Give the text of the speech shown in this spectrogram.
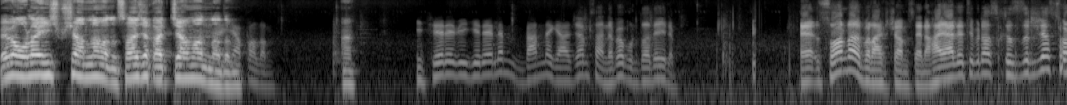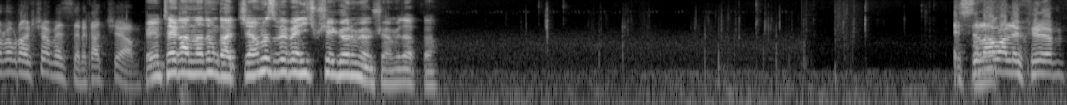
Ve ben olayı hiçbir şey anlamadım. Sadece kaçacağımı şey anladım. yapalım. Heh. İçeri bir girelim. Ben de geleceğim seninle be burada değilim. Ee, sonra bırakacağım seni. Hayaleti biraz kızdıracağız sonra bırakacağım ben seni. Kaçacağım. Benim tek anladığım kaçacağımız ve ben hiçbir şey görmüyorum şu an. Bir dakika. Esselamu aleyküm.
